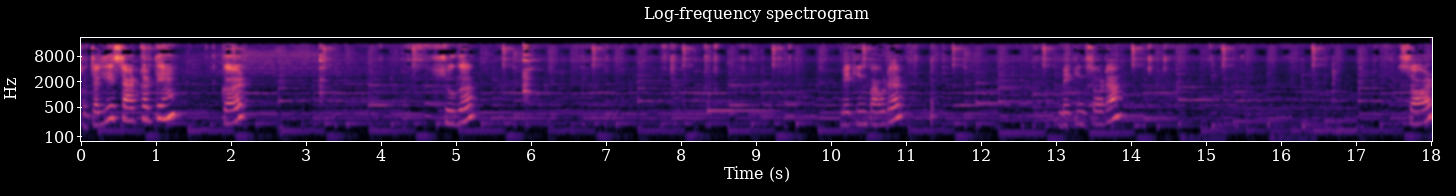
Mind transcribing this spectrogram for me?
तो चलिए स्टार्ट करते हैं curd sugar baking powder baking soda oil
